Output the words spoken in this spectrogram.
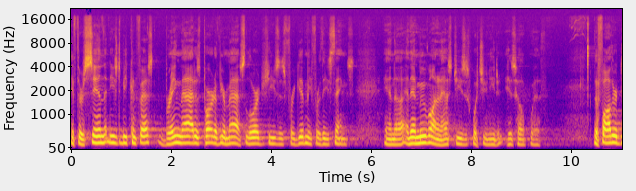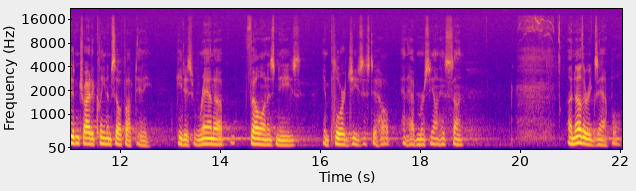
If there's sin that needs to be confessed, bring that as part of your mess. Lord Jesus, forgive me for these things. And, uh, and then move on and ask Jesus what you need his help with. The father didn't try to clean himself up, did he? He just ran up, fell on his knees, implored Jesus to help and have mercy on his son. Another example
